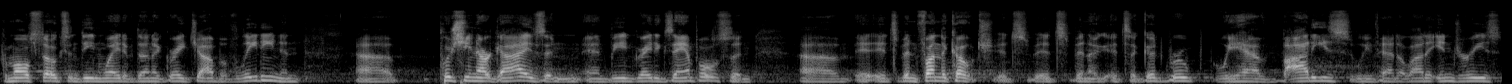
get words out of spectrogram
Kamau Stokes and Dean Wade, have done a great job of leading and uh, pushing our guys and, and being great examples. And uh, it, has been fun to coach. It's it's been a it's a good group. We have bodies. We've had a lot of injuries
